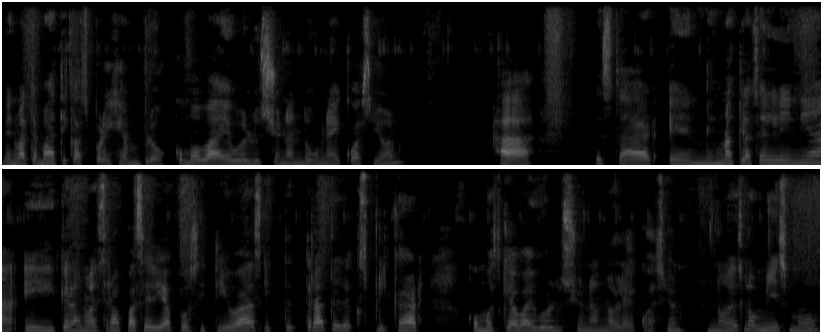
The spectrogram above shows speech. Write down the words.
en matemáticas por ejemplo cómo va evolucionando una ecuación a estar en una clase en línea y que la maestra pase diapositivas y te trate de explicar cómo es que va evolucionando la ecuación. No es lo mismo,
